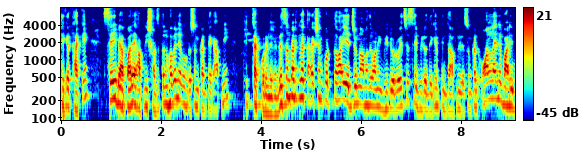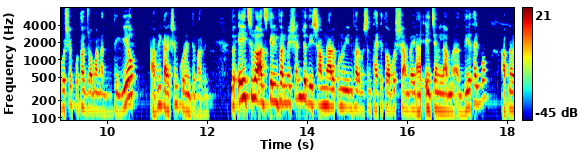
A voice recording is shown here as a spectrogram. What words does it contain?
থেকে থাকে, সেই ব্যাপারে আপনি সচেতন হবেন এবং রেশন কার্ডটাকে আপনি ঠিকঠাক করে নেবেন। রেশন কার্ড কীভাবে কারেকশন করতে হয়, এর জন্য আমাদের অনেক ভিডিও রয়েছে। সেই ভিডিও দেখেও কিন্তু আপনি রেশন কার্ড অনলাইনে বাড়ি বসে কোথাও জমা না দিতে গিয়েও আপনি কারেকশন করে নিতে পারবেন। তো এই ছিল আজকের ইনফরমেশন যদি সামনে আরও কোনো ইনফরমেশন থাকে, তো অবশ্যই আমরা এই- চ্যানেলে আমরা দিয়ে থাকব। আপনার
